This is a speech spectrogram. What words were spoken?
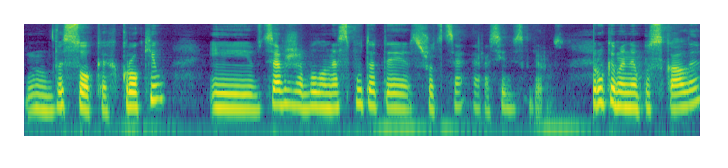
високих кроків, і це вже було не спутати, що це ерасійний склероз. Руки ми не пускали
